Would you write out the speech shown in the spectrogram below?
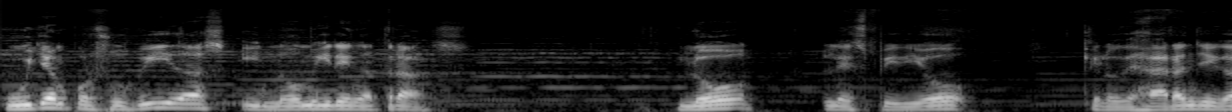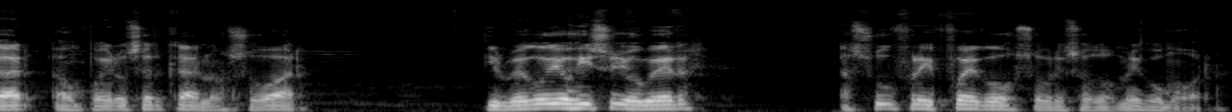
Huyan por sus vidas y no miren atrás. Lot les pidió que lo dejaran llegar a un pueblo cercano, Soar, y luego Dios hizo llover azufre y fuego sobre Sodoma y Gomorra,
